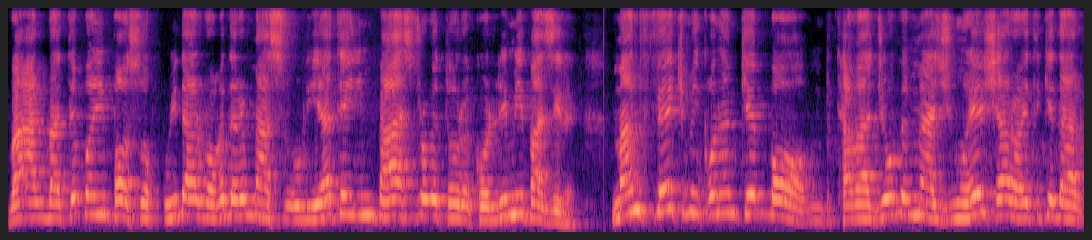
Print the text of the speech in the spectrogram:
و البته با این پاسخگویی در واقع داره مسئولیت این بحث رو به طور کلی میپذیره. من فکر می‌کنم که با توجه به مجموعه شرایطی که در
